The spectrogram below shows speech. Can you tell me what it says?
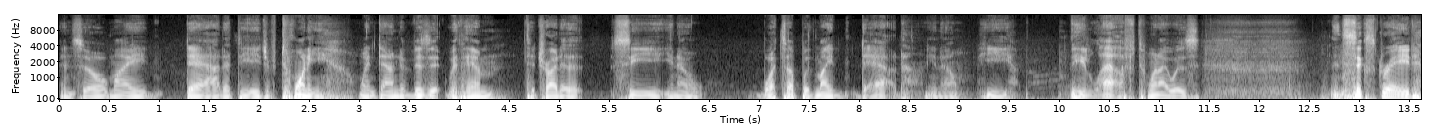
And so my dad, at the age of 20, went down to visit with him to try to see, you know, what's up with my dad. You know, he he left when I was in sixth grade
